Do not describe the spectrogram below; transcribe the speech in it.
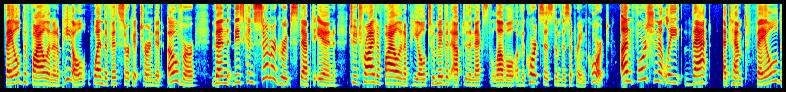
failed to file an appeal when the Fifth Circuit turned it over, then these consumer groups stepped in to try to file an appeal to move it up to the next level of the court system, the Supreme Court. Unfortunately, that attempt failed.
